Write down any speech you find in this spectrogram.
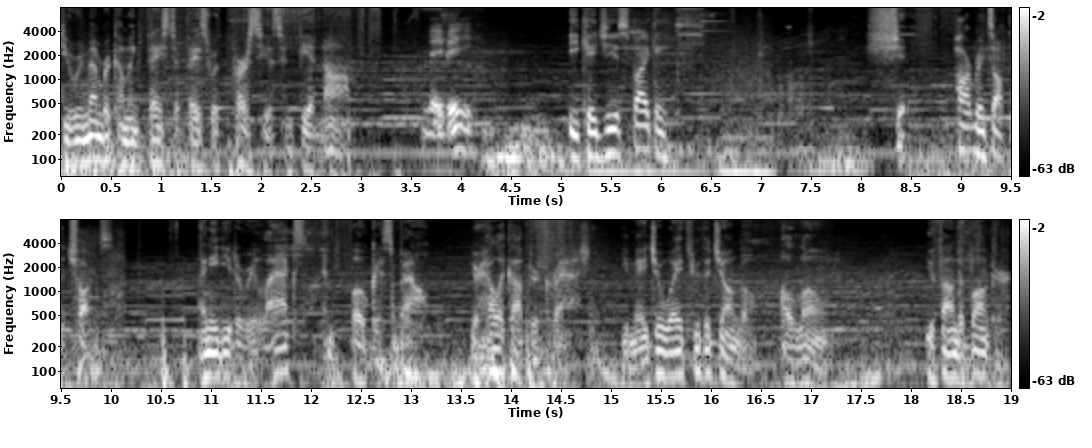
Do you remember coming face to face with Perseus in Vietnam? Maybe. EKG is spiking. shit. Heart rate's off the charts. I need you to relax and focus, Bell. Your helicopter crashed. You made your way through the jungle, alone. You found a bunker.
